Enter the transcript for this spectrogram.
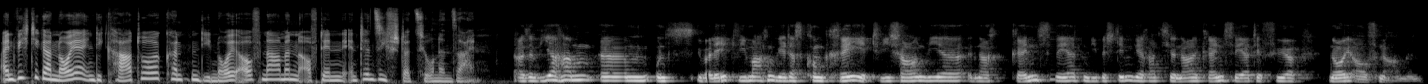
Ein wichtiger neuer Indikator könnten die Neuaufnahmen auf den Intensivstationen sein. Also wir haben ähm, uns überlegt, wie machen wir das konkret? Wie schauen wir nach Grenzwerten? Wie bestimmen wir rational Grenzwerte für Neuaufnahmen?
